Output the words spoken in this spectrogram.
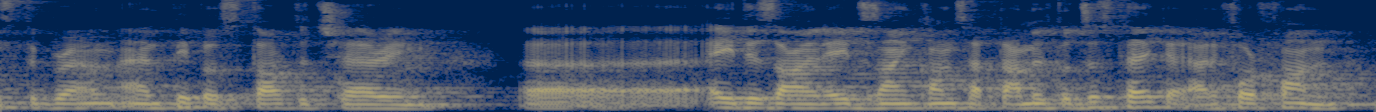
Instagram and people started sharing uh, a design a design concept عملته just هيك يعني for fun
